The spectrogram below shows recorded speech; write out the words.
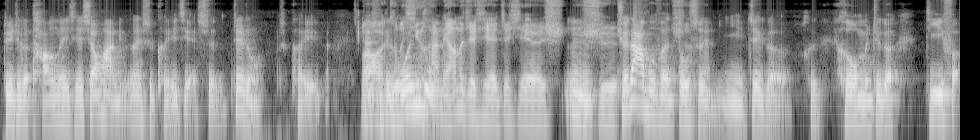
对这个糖的一些消化理论是可以解释的，这种是可以的。但是这个温度寒凉的这些这些食，嗯，绝大部分都是你这个和和我们这个第一方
